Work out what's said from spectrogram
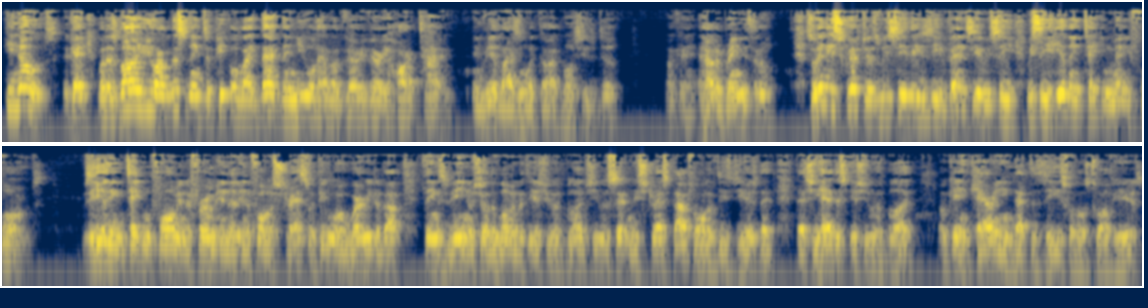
He knows. Okay. But as long as you are listening to people like that, then you will have a very, very hard time in realizing what God wants you to do. Okay? And how to bring you through. So in these scriptures, we see these events here. We see, we see healing taking many forms. We see healing taking form in the, firm, in the, in the form of stress, where people were worried about things being, I'm sure the woman with the issue of blood, she was certainly stressed out for all of these years that, that she had this issue of blood, okay, and carrying that disease for those 12 years.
